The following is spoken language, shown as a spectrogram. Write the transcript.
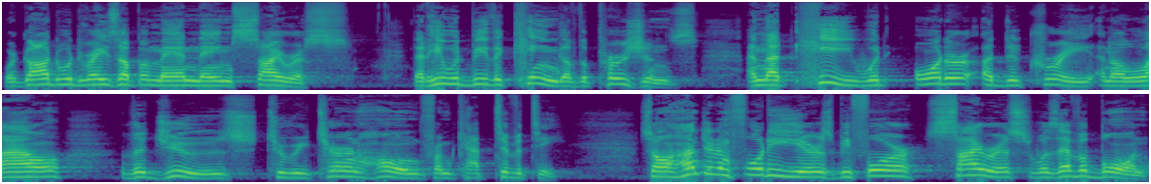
where God would raise up a man named Cyrus, that he would be the king of the Persians, and that he would order a decree and allow the Jews to return home from captivity. So, 140 years before Cyrus was ever born,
